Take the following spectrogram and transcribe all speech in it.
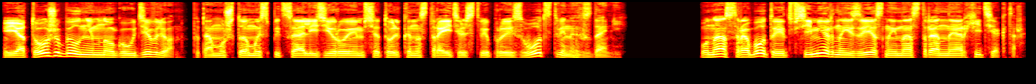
я тоже был немного удивлен, потому что мы специализируемся только на строительстве производственных зданий. У нас работает всемирно известный иностранный архитектор.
